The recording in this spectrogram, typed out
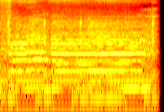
forever.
